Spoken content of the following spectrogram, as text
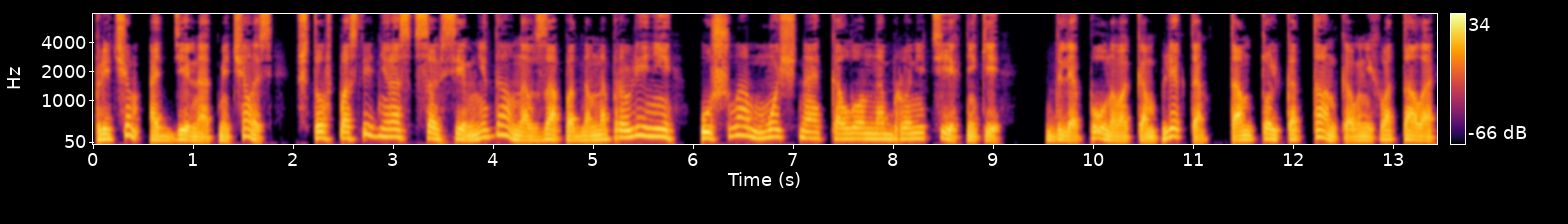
Причем отдельно отмечалось, что в последний раз совсем недавно в западном направлении ушла мощная колонна бронетехники. Для полного комплекта там только танков не хватало,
